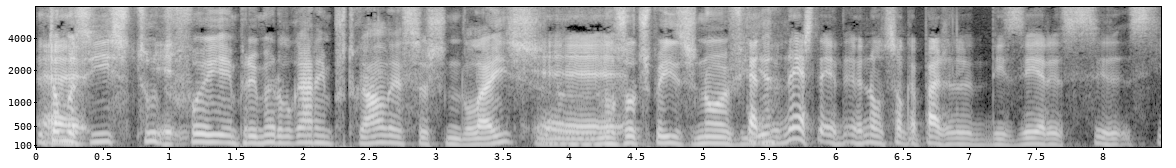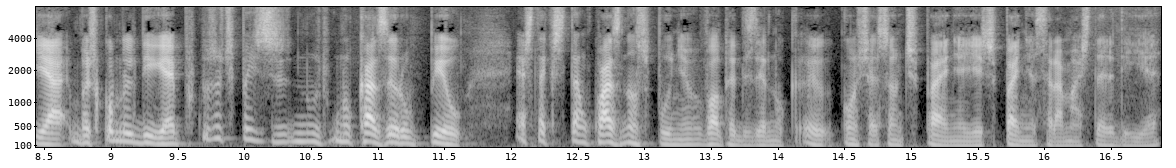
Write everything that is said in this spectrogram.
Então, mas isso tudo foi em primeiro lugar em Portugal, essas leis? Nos outros países não havia? Portanto, nesta, eu não sou capaz de dizer se, se há, mas como lhe digo, é porque os outros países, no, no caso europeu, esta questão quase não se punha, volto a dizer, no, eh, com exceção de Espanha, e a Espanha será mais tardia.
